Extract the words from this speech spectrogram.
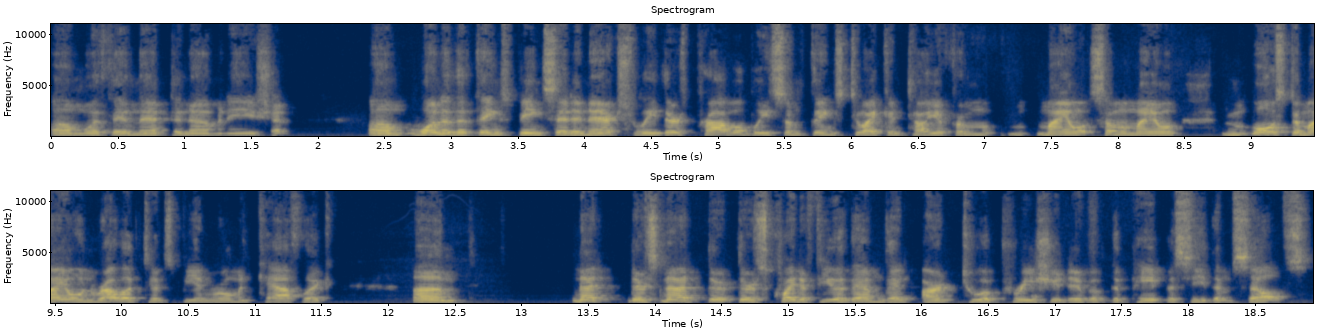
um, within that denomination. Um, one of the things being said, and actually, there's probably some things too I can tell you from my own, some of my own, most of my own relatives being Roman Catholic. Um, not there's not there, there's quite a few of them that aren't too appreciative of the papacy themselves.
